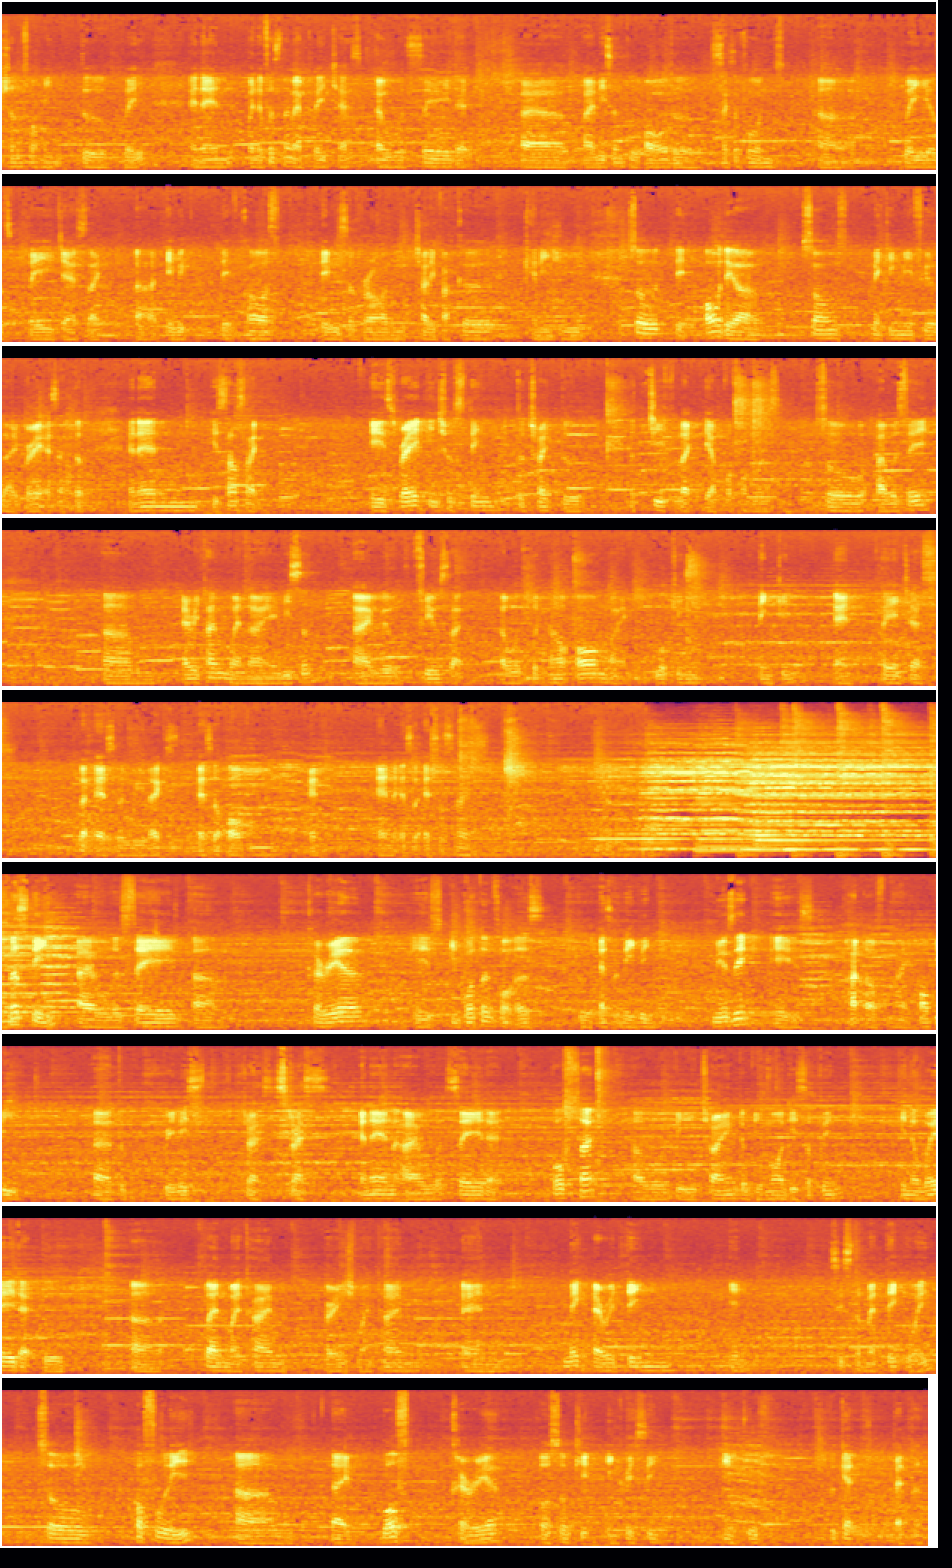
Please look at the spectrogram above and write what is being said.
passion for me to play. And then when the first time I played jazz, I would say that uh, I listened to all the saxophone uh, players play jazz, like uh, David, Dave Koz, David Sanborn, Charlie Parker, Kenny G. So they, all their songs making me feel like very excited. And then it sounds like it's very interesting to try to achieve like their performance. So I would say um, every time when I listen, I will feel like I will put down all my working thinking and play jazz like as a relax, as a hobby and, and as an exercise. First thing I would say um, career is important for us to as a living. Music is part of my hobby uh, to release stress, stress. And then I would say that both sides I will be trying to be more disciplined in a way that to uh, plan my time, arrange my time, and make everything in systematic way. So hopefully, um, like both career also keep increasing, improve to get better.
